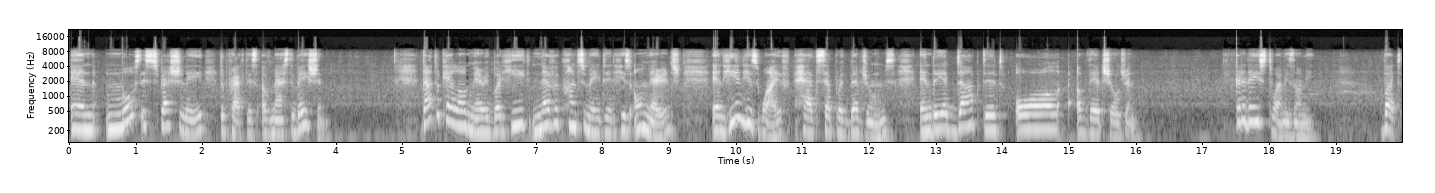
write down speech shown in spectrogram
and most especially the practice of masturbation. Dr. Kellogg married, but he never consummated his own marriage, and he and his wife had separate bedrooms, and they adopted all of their children. But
